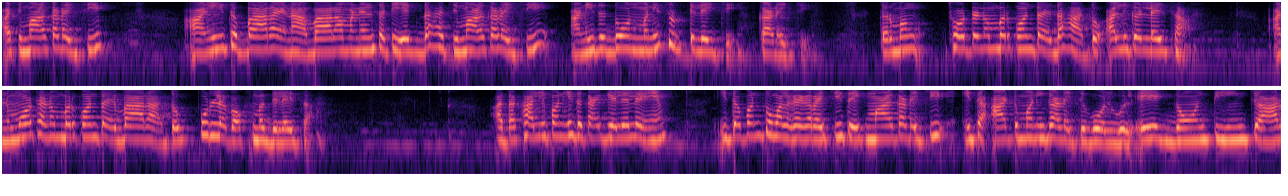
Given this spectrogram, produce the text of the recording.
अशी माळ काढायची. आणि इथं बारा आहे ना बारा मण्यांसाठी एक दहाची माळ काढायची आणि इथं दोन मणी सुट्टे लिहायचे काढायचे. तर मग छोटा नंबर कोणता आहे? दहा तो अलीकडे लिहायचा. आणि मोठा नंबर कोणता आहे? बारा तो पुढल्या बॉक्समध्ये लिहायचा. आता खाली पण इथं काय केलेलं आहे? इथं पण तुम्हाला काय करायची इथं एक माळ काढायची इथं आठ मणी काढायचे गोल गोल. एक दोन तीन चार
